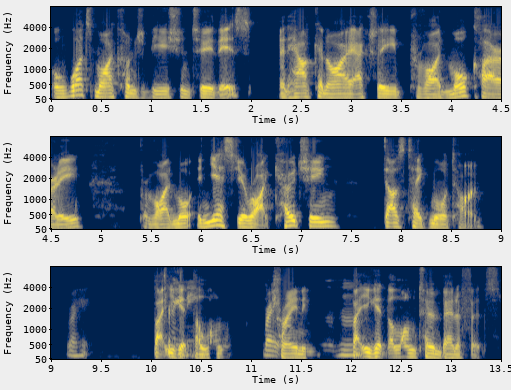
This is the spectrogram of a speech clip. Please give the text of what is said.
"Well, what's my contribution to this, and how can I actually provide more clarity, provide more?" And yes, you're right. Coaching does take more time, right? But training. you get the long right. training, mm-hmm. but you get the long term benefits.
